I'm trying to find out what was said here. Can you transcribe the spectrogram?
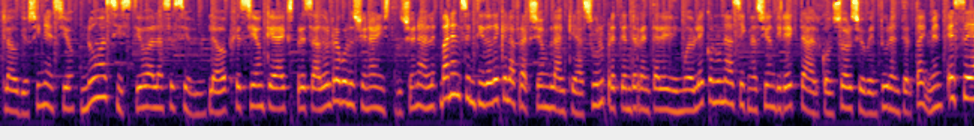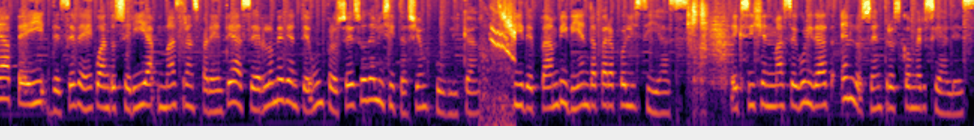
Claudio Sinesio, no asistió a la sesión. La objeción que ha expresado el revolucionario institucional va en el sentido de que la fracción blanque azul pretende rentar el inmueble con una asignación directa al consorcio Ventura Entertainment SAPI-DCB cuando sería más transparente hacerlo mediante un proceso de licitación pública. Pide PAN vivienda para policías exigen más seguridad en los centros comerciales.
